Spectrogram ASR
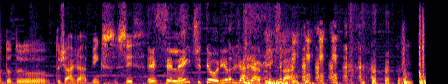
do, do, do Jar Jar Binks Sith? Excelente teoria do Jar Jar Binks, tá?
